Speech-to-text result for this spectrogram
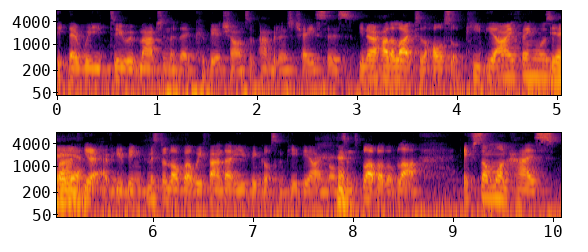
Mm-hmm. We do imagine that there could be a chance of ambulance chases. You know how the likes of the whole sort of PPI thing was yeah, about. Yeah. You know, have you been, Mr. Lovewell? We found out you've been got some PPI nonsense. blah blah blah blah. If someone has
